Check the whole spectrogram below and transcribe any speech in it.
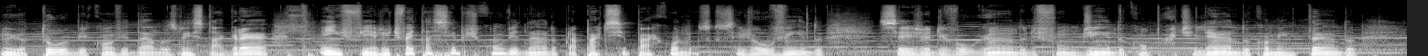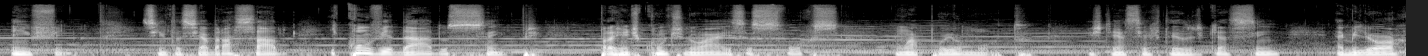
no YouTube, convidamos no Instagram, enfim, a gente vai estar sempre te convidando para participar conosco, seja ouvindo, seja divulgando, difundindo, compartilhando, comentando, enfim. Sinta-se abraçado e convidado sempre para a gente continuar esse esforço, um apoio mútuo. A gente tem a certeza de que assim é melhor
